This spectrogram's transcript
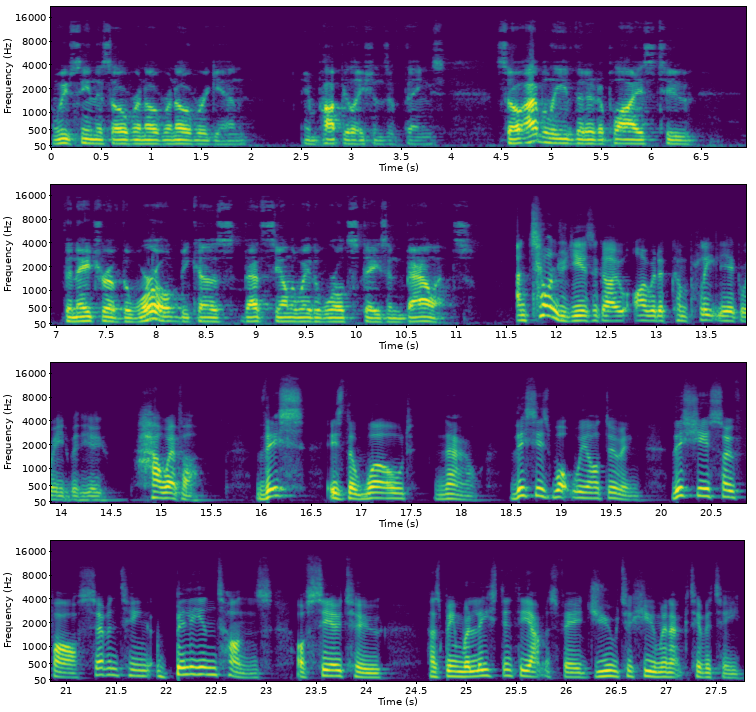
And we've seen this over and over and over again in populations of things. So I believe that it applies to the nature of the world because that's the only way the world stays in balance. And 200 years ago, I would have completely agreed with you. However, this is the world now. This is what we are doing. This year so far, 17 billion tonnes of CO2 has been released into the atmosphere due to human activity.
